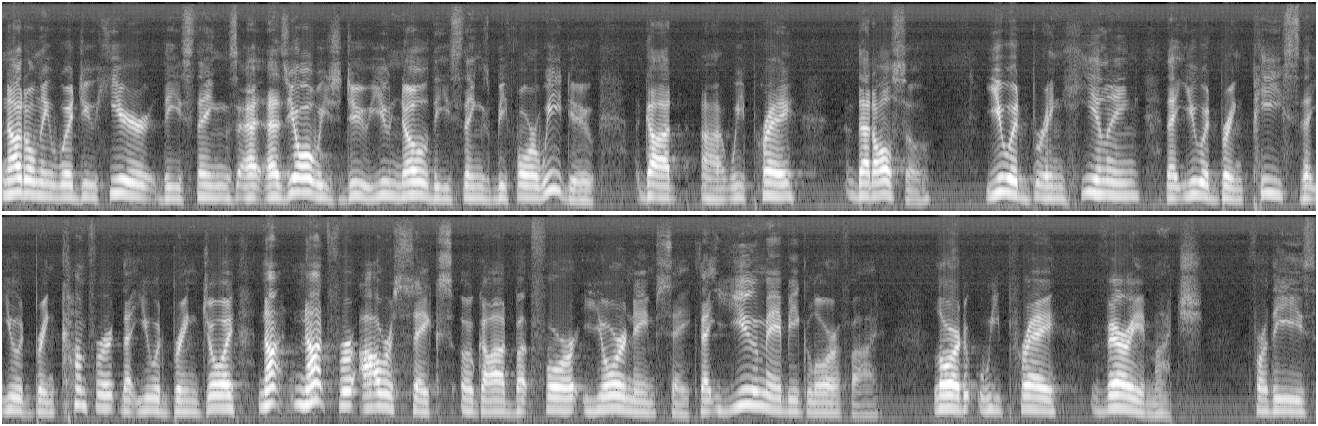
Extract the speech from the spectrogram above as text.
not only would you hear these things, as you always do, you know these things before we do. God, uh, we pray that also you would bring healing, that you would bring peace, that you would bring comfort, that you would bring joy, not, not for our sakes, O God, but for your name's sake, that you may be glorified. Lord, we pray very much for these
